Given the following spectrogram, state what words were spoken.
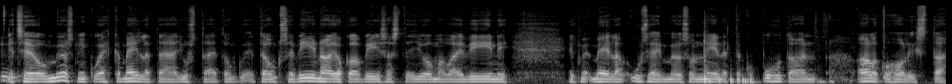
Mm. Et se on myös niin kuin ehkä meillä tämä just tämä, että, on, että onko se viina, joka on viisasten juoma vai viini. Et me, meillä usein myös on niin, että kun puhutaan alkoholista,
